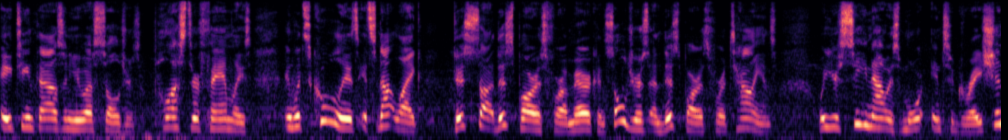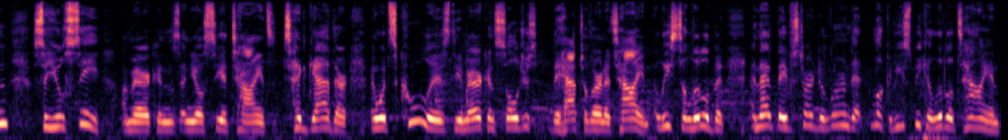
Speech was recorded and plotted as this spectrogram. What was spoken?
18,000 U.S. soldiers plus their families. And what's cool is it's not like this, uh, this bar is for American soldiers and this bar is for Italians. What you're seeing now is more integration. So you'll see Americans and you'll see Italians together. And what's cool is the American soldiers, they have to learn Italian, at least a little bit. And that they've started to learn that, look, if you speak a little Italian,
